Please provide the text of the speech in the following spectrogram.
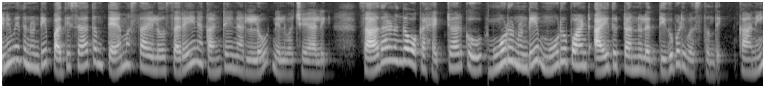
ఎనిమిది నుండి పది శాతం తేమ స్థాయిలో సరైన కంటైనర్లలో నిల్వ చేయాలి. సాధారణంగా ఒక హెక్టార్కు మూడు నుండి మూడు పాయింట్ ఐదు టన్నుల దిగుబడి వస్తుంది. కానీ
